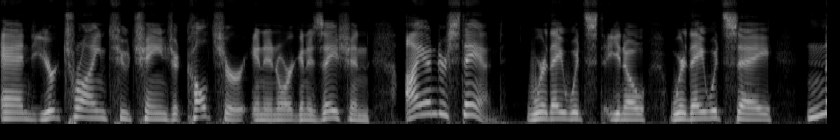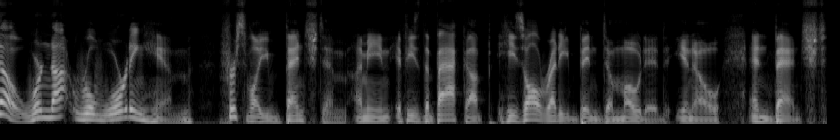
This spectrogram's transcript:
and you're trying to change a culture in an organization, I understand where they would, you know, where they would say, no, we're not rewarding him. First of all, you've benched him. I mean, if he's the backup, he's already been demoted, you know, and benched.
